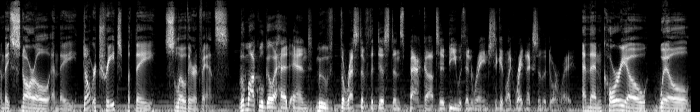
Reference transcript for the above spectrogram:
And they snarl and they don't retreat, but they slow their advance. Vamak will go ahead and move the rest of the distance back up to be within range to get like right next to the doorway. And then Corio will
